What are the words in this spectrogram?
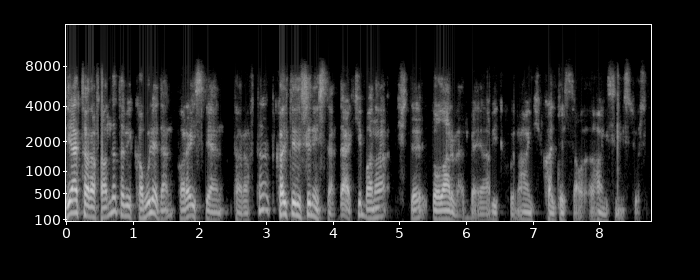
diğer taraftan da tabii kabul eden, para isteyen tarafta kalitelisini ister. Der ki bana işte dolar ver veya bitcoin hangi kalitesi hangisini istiyorsan.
